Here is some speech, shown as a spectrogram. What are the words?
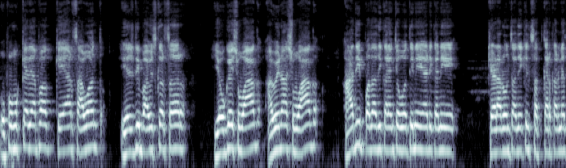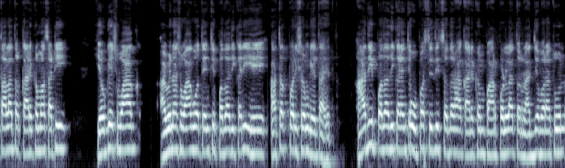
उपमुख्याध्यापक K R Sawant S D Baviskar sir Yogesh Wagh Avinash Wagh आदी पदाधिकाऱ्यांच्या वतीने या ठिकाणी खेळाडूंचा देखील सत्कार करण्यात आला. तर कार्यक्रमासाठी योगेश वाघ अविनाश वाघ व त्यांचे पदाधिकारी हे अथक परिश्रम घेत आहेत. आदी पदाधिकाऱ्यांच्या उपस्थितीत सदर हा कार्यक्रम पार पडला तर राज्यभरातून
